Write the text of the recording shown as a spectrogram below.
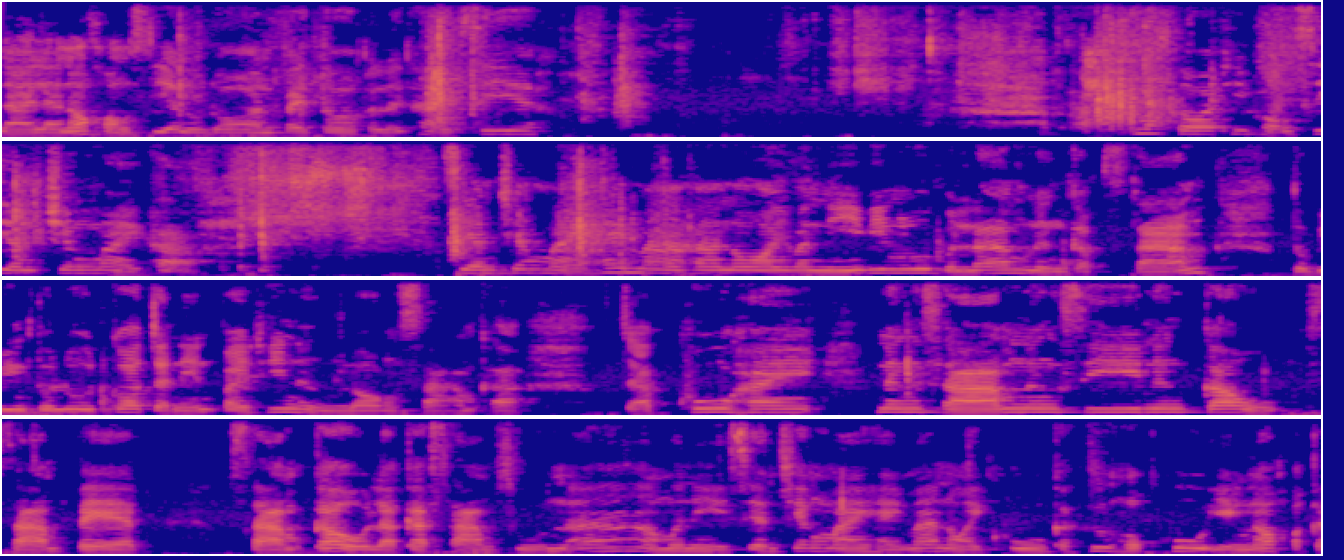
ได้แล้วเนาะของเซียนอุดรไปต่อกันเลยค่ะเซีย มาต่อที่ของเซียนเชียงใหม่ค่ะ เซียนเชียงใหม่ให้มาฮานอยวันนี้วิ่งลูดบนล่างหนึ่งกับสามตัววิ่งตัวลูดก็จะเน้นไปที่หนึ่งลองสามค่ะ จับคู่ให้หนึ่งสามหนึ่งสี่หนึ่งเก้าสามแปดสามเก้าแล้วก็สามศูนย์อ้าวมื่อนี้เซียนเชียงใหม่ให้มาหน่อยคู่ก็คือหกคู่เองเนาะปก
